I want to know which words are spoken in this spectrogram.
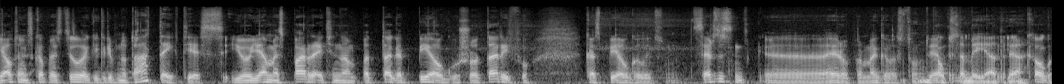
jautājums, kāpēc cilvēki grib no tā atteikties? Jo, ja mēs pārreikinām pat tagad pieaugušo tarifu, kas pieauga līdz 60 uh, eiro par megawattstundu, kas tā bija, jā, tur, jā.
